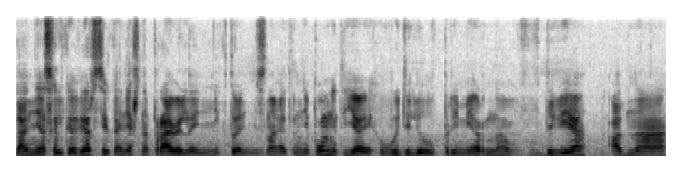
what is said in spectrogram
Да, несколько версий, конечно, правильные никто не знает и не помнит. Я их выделил примерно в две. Одна,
